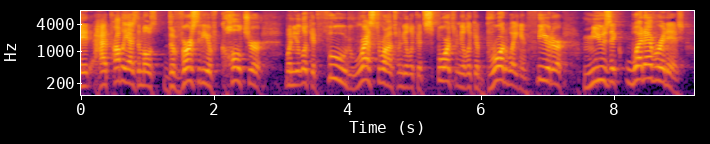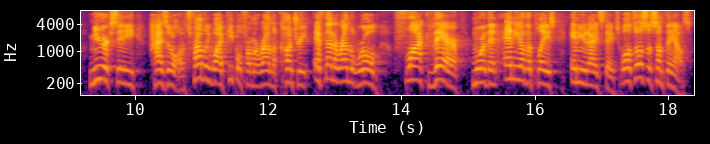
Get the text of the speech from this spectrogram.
It had, probably has the most diversity of culture when you look at food, restaurants, when you look at sports, when you look at Broadway and theater, music, whatever it is, New York City has it all. It's probably why people from around the country, if not around the world, flock there more than any other place in the United States. Well, it's also something else.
